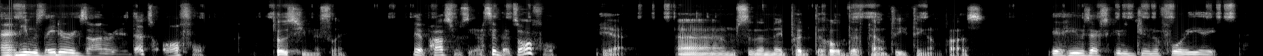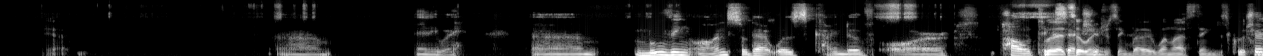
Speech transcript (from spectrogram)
and he was later exonerated. That's awful. posthumously. Yeah, posthumously. I said that's awful. Yeah. Um, so then they put the whole death penalty thing on pause. Yeah, he was executed June of 48. Yeah. Um. Anyway, um, moving on. So that was kind of our politics. So that's section. so interesting. By the way, one last thing, just quickly. Sure.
